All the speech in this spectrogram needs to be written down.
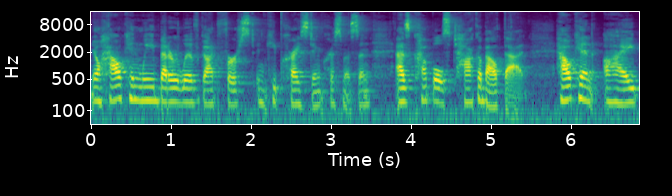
You know, how can we better live God first and keep Christ in Christmas? And as couples talk about that, how can I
